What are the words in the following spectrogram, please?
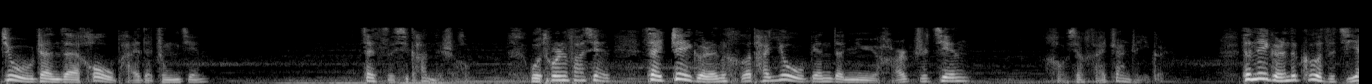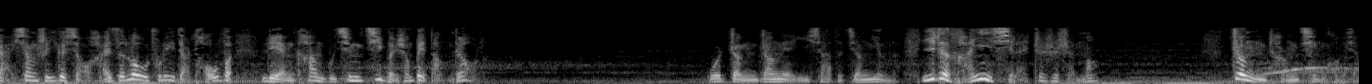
就站在后排的中间。在仔细看的时候，我突然发现，在这个人和他右边的女孩之间，好像还站着一个人，但那个人的个子极矮，像是一个小孩子，露出了一点头发，脸看不清，基本上被挡掉了。我整张脸一下子僵硬了，一阵寒意袭来。这是什么？正常情况下，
